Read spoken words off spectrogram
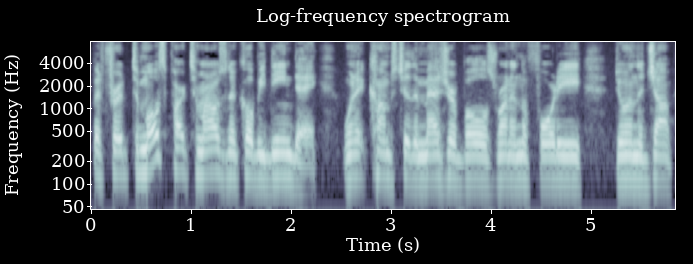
but for the most part, tomorrow's Nakobe Dean day when it comes to the measurables, running the 40, doing the jump.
